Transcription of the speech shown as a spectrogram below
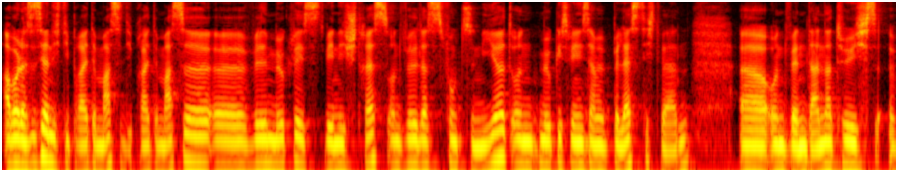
Aber das ist ja nicht die breite Masse. Die breite Masse äh, will möglichst wenig Stress und will, dass es funktioniert und möglichst wenig damit belästigt werden. Äh, und wenn dann natürlich äh,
